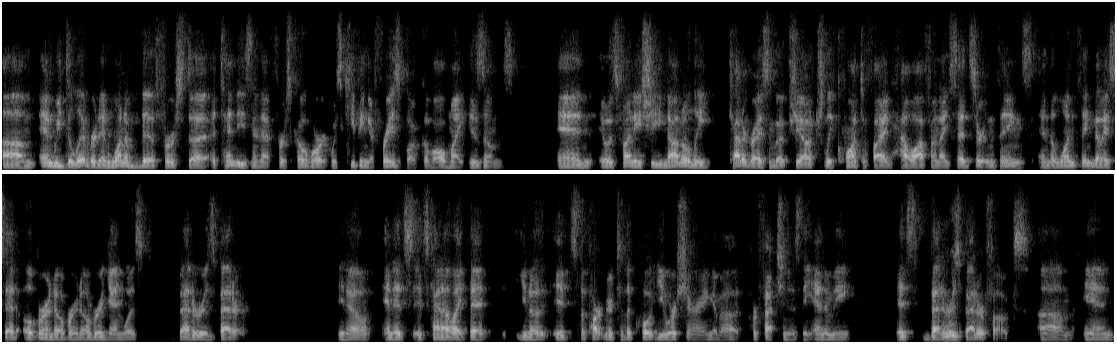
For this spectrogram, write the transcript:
um, and we delivered. And one of the first uh, attendees in that first cohort was keeping a phrase book of all my isms. And it was funny, she not only categorized them, but she actually quantified how often I said certain things. And the one thing that I said over and over and over again was better is better. You know, and it's it's kind of like that, you know, it's the partner to the quote you were sharing about perfection is the enemy it's better is better, folks. Um, and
